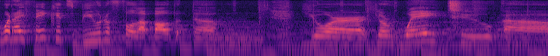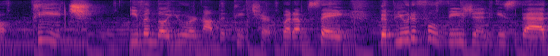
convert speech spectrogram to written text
what I think it's beautiful about the, um, your your way to uh, teach, even though you are not the teacher, but I'm saying the beautiful vision is that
